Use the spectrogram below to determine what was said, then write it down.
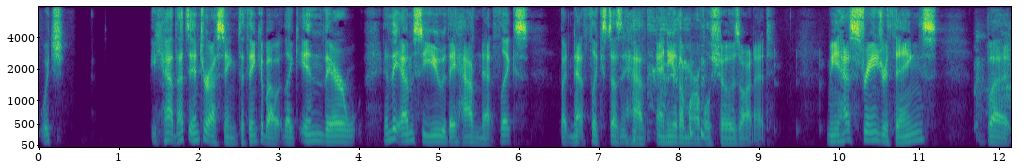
Which, yeah, that's interesting to think about. Like in their in the MCU, they have Netflix, but Netflix doesn't have any of the Marvel shows on it. I mean, it has Stranger Things, but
